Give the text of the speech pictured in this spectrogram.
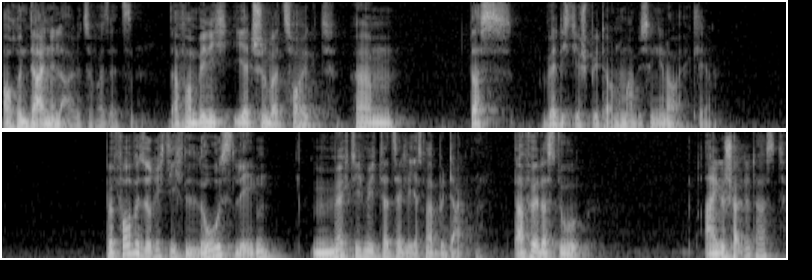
auch in deine Lage zu versetzen. Davon bin ich jetzt schon überzeugt. Ähm, das werde ich dir später auch nochmal ein bisschen genauer erklären. Bevor wir so richtig loslegen, möchte ich mich tatsächlich erstmal bedanken. Dafür, dass du eingeschaltet hast.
